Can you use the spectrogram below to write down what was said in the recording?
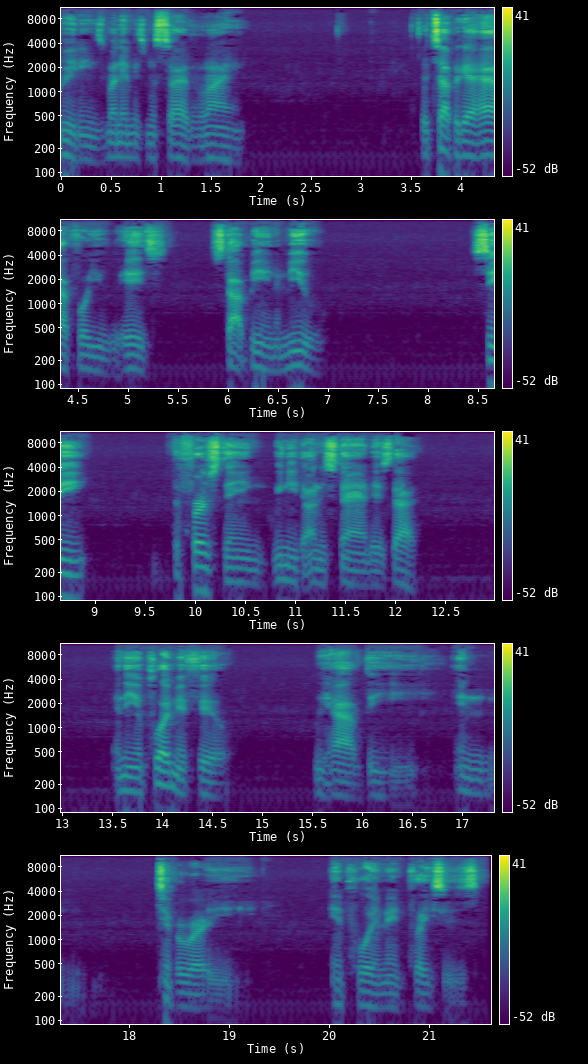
Greetings, my name is Messiah the Lion. The topic I have for you is stop being a mule. See, the first thing we need to understand is that in the employment field, we have the in temporary employment places,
